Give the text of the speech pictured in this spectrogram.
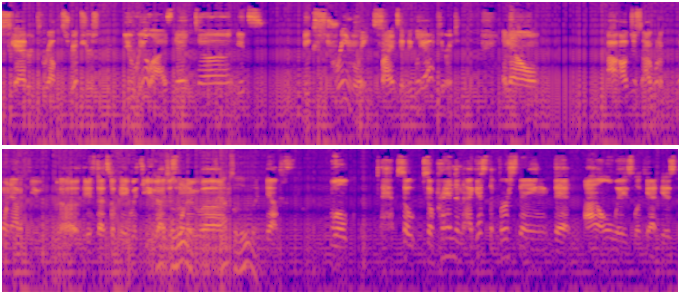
scattered throughout the scriptures, you realize that uh, it's extremely scientifically accurate. And now, I'll just, I want to point out a few, uh, if that's okay with you. Absolutely. I just want to. Uh, Absolutely. Yeah. Well, so so Brandon, I guess the first thing that I always look at is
